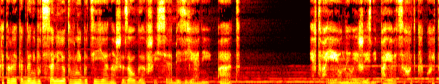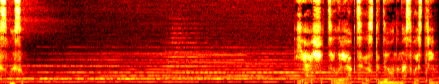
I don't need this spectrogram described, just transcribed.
которая когда-нибудь сольет в небытие наши залгавшиеся обезьяний ад. И в твоей унылой жизни появится хоть какой-то смысл. Ощутил реакцию стадиона на свой стрим.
